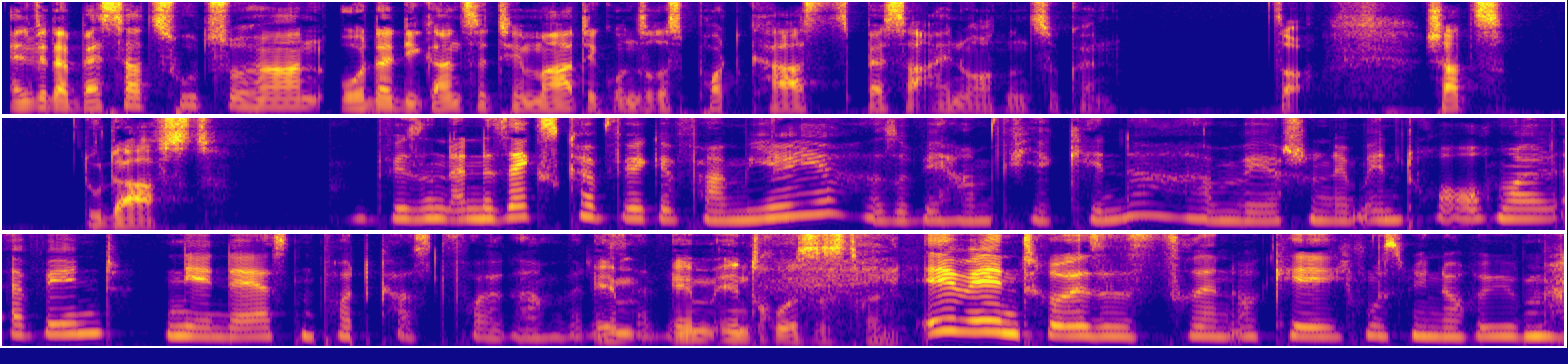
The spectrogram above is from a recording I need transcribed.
entweder besser zuzuhören oder die ganze Thematik unseres Podcasts besser einordnen zu können. So, Schatz, du darfst. Wir sind eine sechsköpfige Familie, also wir haben vier Kinder, haben wir ja schon im Intro auch mal erwähnt. Nee, in der ersten Podcast-Folge haben wir das Im, erwähnt. Im Intro ist es drin. Im Intro ist es drin. Okay, ich muss mich noch üben.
